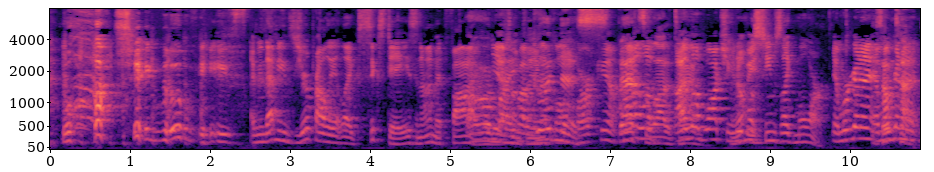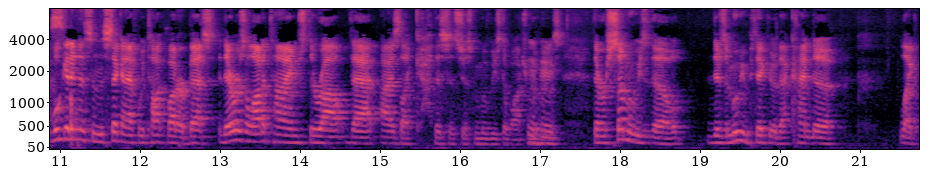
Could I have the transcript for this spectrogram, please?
watching movies. I mean, that means you're probably at like six days, and I'm at five. Oh yeah, my probably something. in that goodness. ballpark. Yeah, I mean, That's I a love, lot of time. I love watching It movies. almost seems like more. And we're gonna and we're gonna Sometimes. we'll get into this in the second half. We talk about our best. There was a lot of times throughout that I was like, God, this is just movies to watch Mm-hmm. movies. There were some movies though. There's a movie in particular that kind of like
